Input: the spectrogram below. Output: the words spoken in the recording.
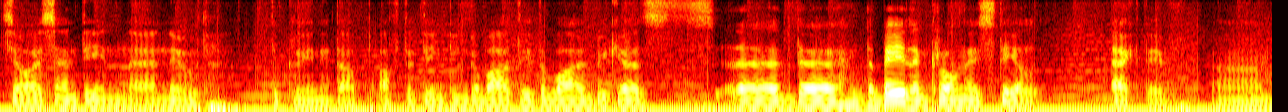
so I sent in a Nute to clean it up after thinking about it a while because uh, the the Baylan Chrono is still active, um,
